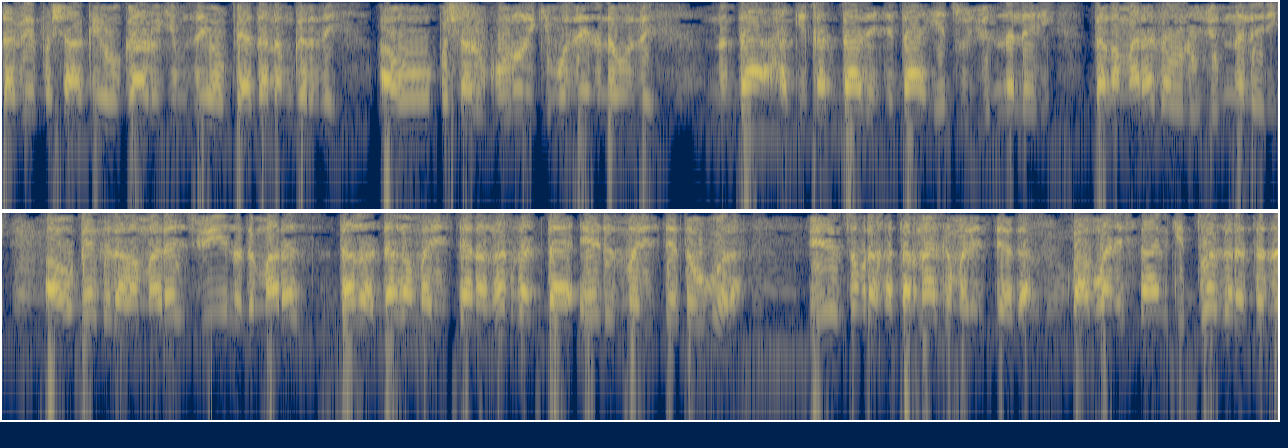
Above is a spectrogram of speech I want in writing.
ډبې په شا کوې او ګاډو کښې مو ځې او پياده لم ګرځې او په شړو کورونو کښې مو ځې ننوځې نو دا حقيقت دا دی چې دا هېڅ وجود نه لري دغه مرض اول وجود نه لري او بیا که دغه مرض وي نو د مرض دغه دغه مرضتیا نه غټ غټ دا ایډز مرضتیا ته وګوره ایډز څومره خطرناکه مرضتیا ده په افغانستان کښې دوه زره ته د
